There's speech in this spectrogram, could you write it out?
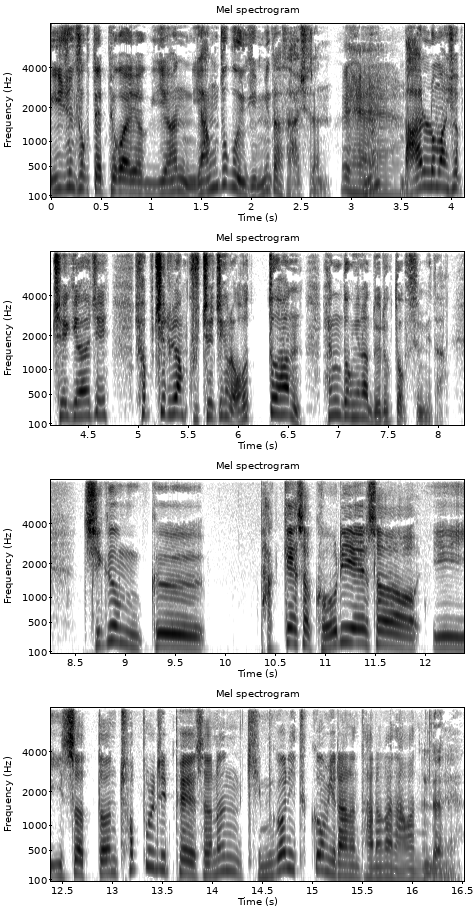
이준석 대표가 얘기한 양두구육입니다, 사실은. 예. 응? 말로만 협치 얘기하지 협치를 위한 구체적인 어떠한 행동이나 노력도 없습니다. 지금 그 밖에서 거리에서 이 있었던 촛불 집회에서는 김건희 특검이라는 단어가 나왔는데 네네.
